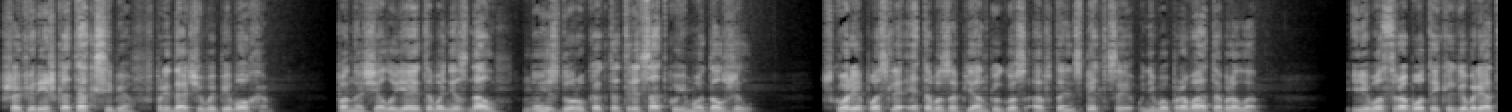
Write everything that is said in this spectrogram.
Шоферишка так себе, в придачу выпивоха. Поначалу я этого не знал, но и с дуру как-то тридцатку ему одолжил. Вскоре после этого за пьянку госавтоинспекция у него права отобрала» его с работы, как говорят,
